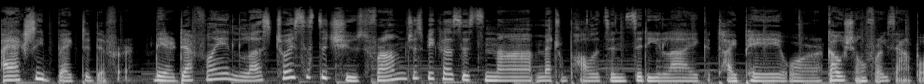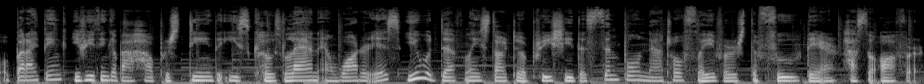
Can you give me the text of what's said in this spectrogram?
I actually beg to differ. There are definitely less choices to choose from just because it's not metropolitan city like Taipei or Kaohsiung, for example. But I think if you think about how pristine the East Coast land and water is, you would definitely start to appreciate the simple natural flavors the food there has to offer.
